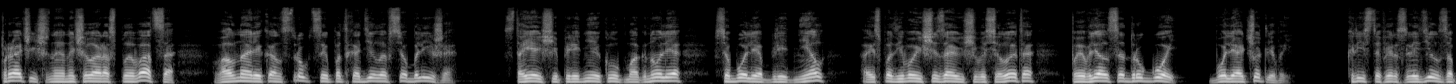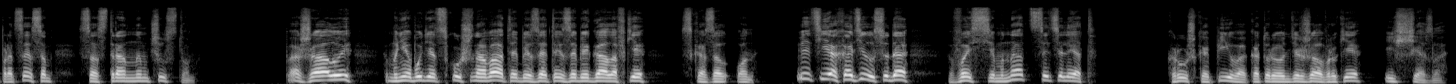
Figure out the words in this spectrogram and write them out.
Прачечная начала расплываться, волна реконструкции подходила все ближе. Стоящий перед ней клуб «Магнолия» все более бледнел, а из-под его исчезающего силуэта появлялся другой, более отчетливый. Кристофер следил за процессом со странным чувством. «Пожалуй, мне будет скучновато без этой забегаловки», — сказал он. «Ведь я ходил сюда восемнадцать лет». Кружка пива, которую он держал в руке, исчезла.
